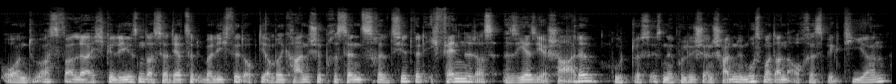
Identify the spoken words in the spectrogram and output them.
Und du hast vielleicht gelesen, dass ja derzeit überlegt wird, ob die amerikanische Präsenz reduziert wird. Ich fände das sehr, sehr schade. Gut, das ist eine politische Entscheidung, die muss man dann auch respektieren.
